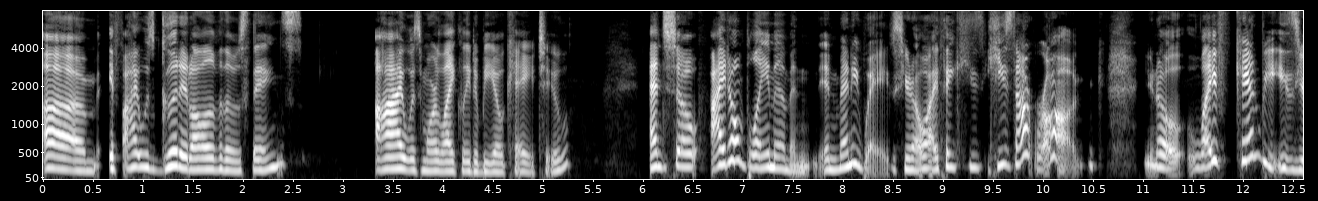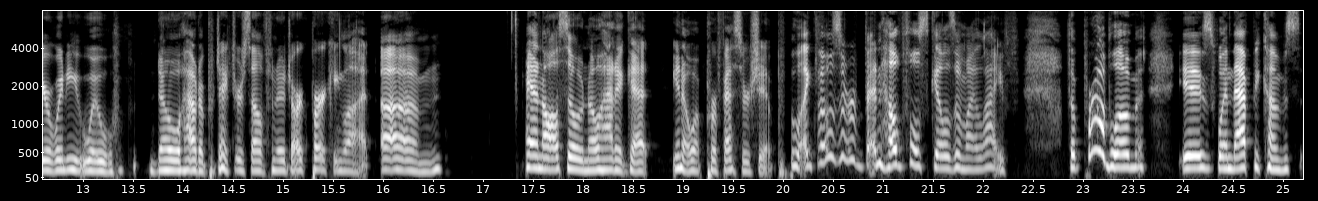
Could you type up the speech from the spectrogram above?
Um if i was good at all of those things i was more likely to be okay too And so I don't blame him in, in many ways. You know, I think he's he's not wrong. You know, life can be easier when you know how to protect yourself in a dark parking lot. Um, and also know how to get you know a professorship like those have been helpful skills in my life the problem is when that becomes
